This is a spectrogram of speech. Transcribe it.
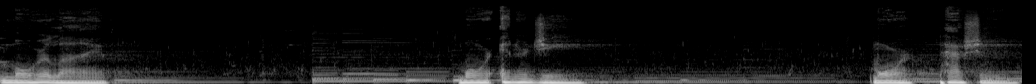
more alive, more energy, more passion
